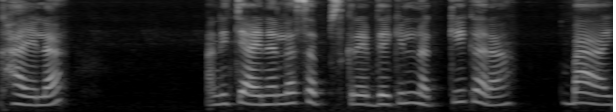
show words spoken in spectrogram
खायला. आणि चॅनलला सबस्क्राईब देखील नक्की करा. बाय.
